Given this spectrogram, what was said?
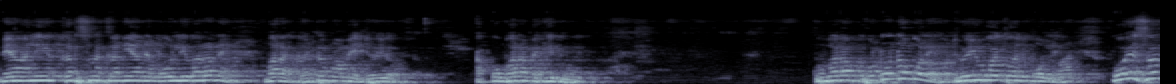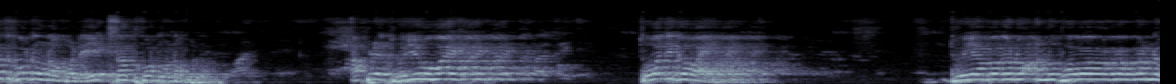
મેં આની કૃષ્ણ કન્યાને મોરલીવાળાને મારા ઘટમાં મેં જોયો. આ કુંભારા મેં કીધું કુંભારા ખોટું ન બોલે, જોયું હોય તો જ બોલે. કોઈ સંત ખોટું ન બોલે, એક સંત ખોટું ન બોલે. આપણે જોયું હોય તો જ ગવાય. જોયા વગરનો અનુભવ વગરનો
